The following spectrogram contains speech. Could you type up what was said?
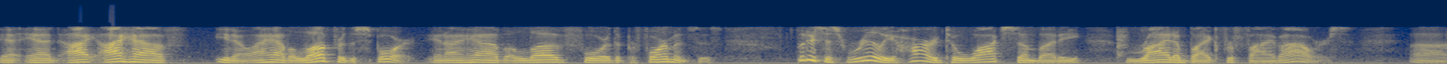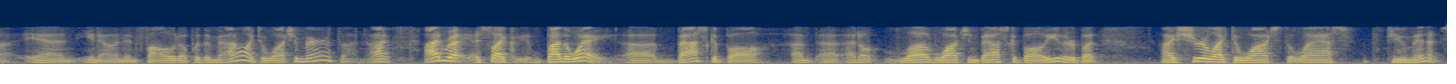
And, and I, I have, you know, I have a love for the sport, and I have a love for the performances, but it's just really hard to watch somebody ride a bike for five hours uh, and you know, and then followed up with a. I don't like to watch a marathon. I I'd re- it's like by the way, uh, basketball. I, I don't love watching basketball either, but I sure like to watch the last few minutes,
